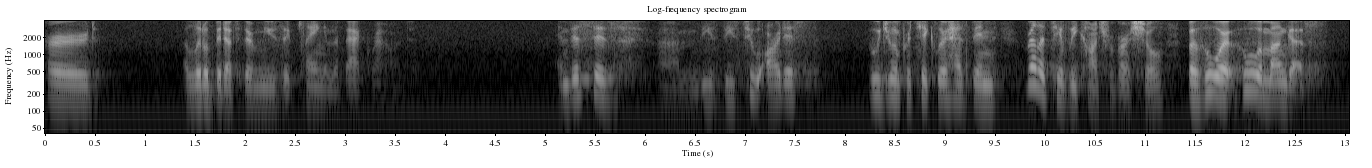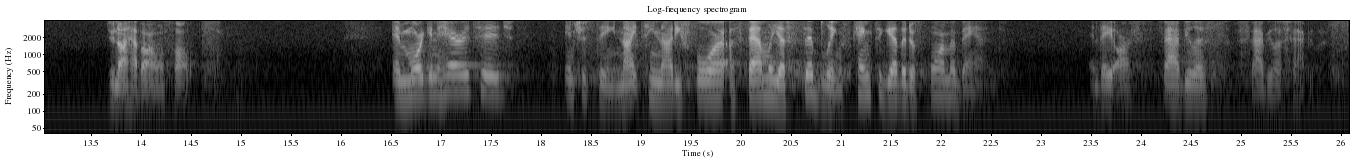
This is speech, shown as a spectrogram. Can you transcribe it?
heard a little bit of their music playing in the background. And this is, um, these, these two artists, Buju in particular, has been relatively controversial, but who, are, who among us do not have our own faults? And Morgan Heritage, interesting, 1994, a family of siblings came together to form a band. And they are fabulous, fabulous, fabulous.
